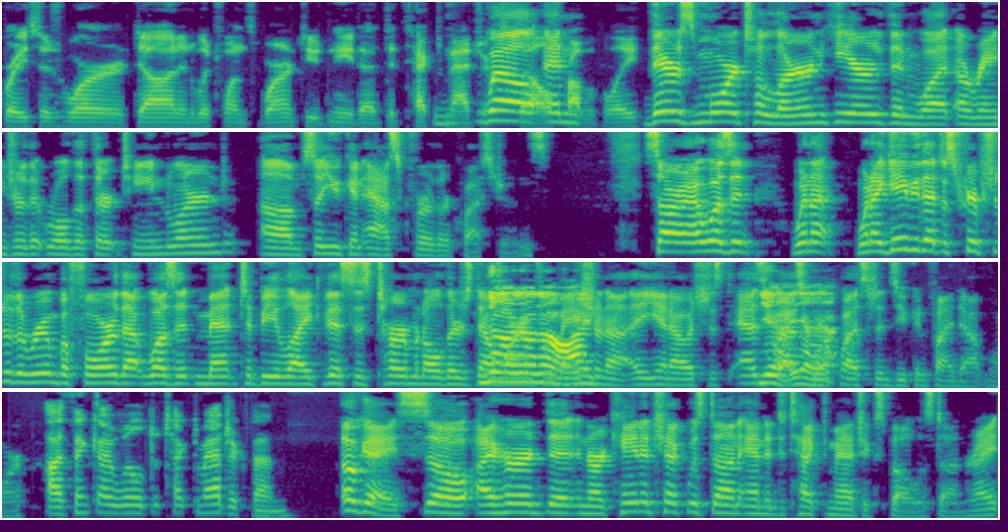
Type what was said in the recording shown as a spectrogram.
bracers were done and which ones weren't, you'd need a detect magic Well, spell and- probably. There's more to learn here than what a ranger that rolled a 13 learned. Um, so you can ask further questions. Sorry, I wasn't when I when I gave you that description of the room before. That wasn't meant to be like this is terminal. There's no, No, more no, no, information. Uh, you know, it's just as you Yeah, ask yeah, more yeah. questions, you can find out more. I think I will detect magic then. Okay, so I heard that an Arcana check was done and a detect magic spell was done, right?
